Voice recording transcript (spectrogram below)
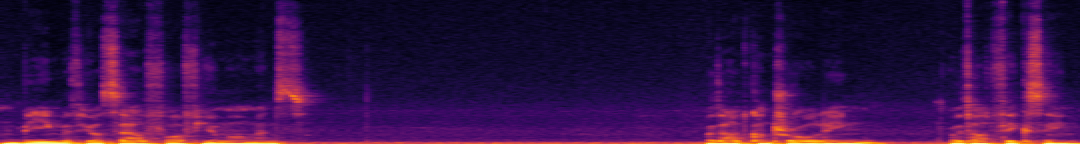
And being with yourself for a few moments without controlling, without fixing.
